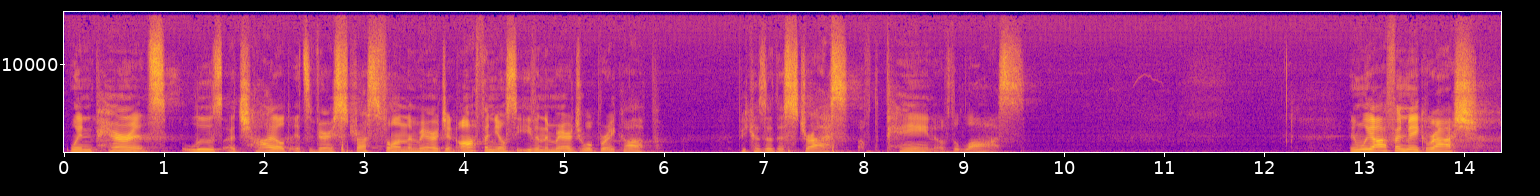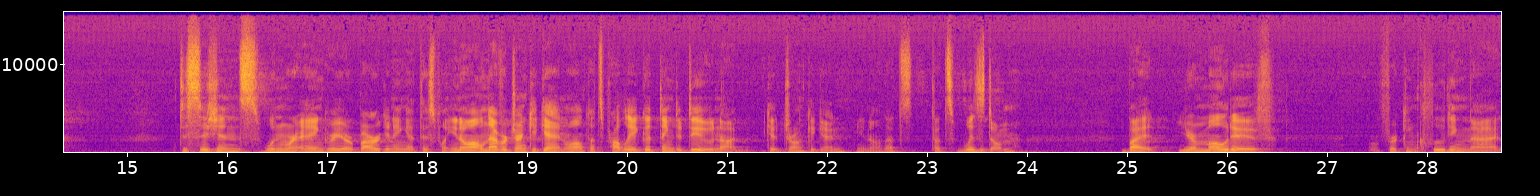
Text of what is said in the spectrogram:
when parents lose a child, it's very stressful in the marriage, and often you'll see even the marriage will break up because of the stress, of the pain, of the loss. And we often make rash decisions when we're angry or bargaining at this point. You know, I'll never drink again. Well, that's probably a good thing to do, not get drunk again. You know, that's, that's wisdom. But your motive for concluding that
